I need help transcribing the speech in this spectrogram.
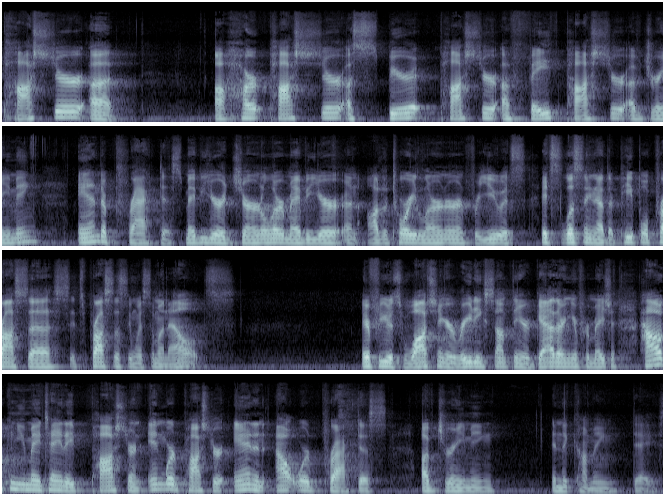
posture, a, a heart posture, a spirit posture, a faith posture of dreaming, and a practice? Maybe you're a journaler, maybe you're an auditory learner, and for you, it's, it's listening to other people process, it's processing with someone else. If you it's watching or reading something or gathering information, how can you maintain a posture, an inward posture, and an outward practice of dreaming in the coming days?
